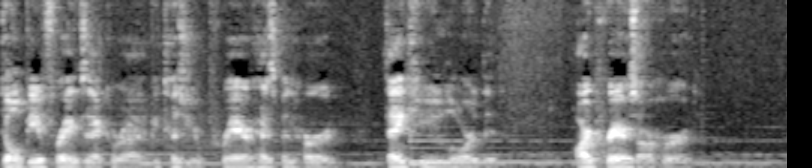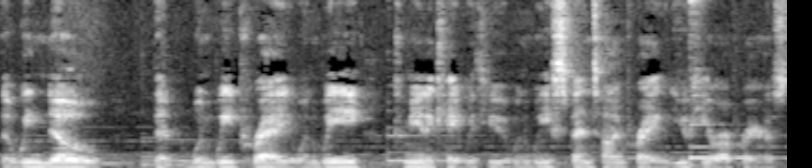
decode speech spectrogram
Don't be afraid, Zechariah, because your prayer has been heard. Thank you, Lord, that our prayers are heard. That we know that when we pray, when we communicate with you, when we spend time praying, you hear our prayers.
